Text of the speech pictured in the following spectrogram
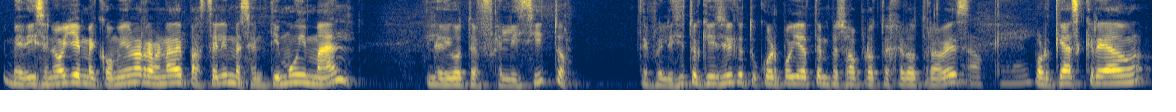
me dicen, oye, me comí una rebanada de pastel y me sentí muy mal. Y le digo, te felicito. Te felicito, quiere decir que tu cuerpo ya te empezó a proteger otra vez. Porque has creado,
